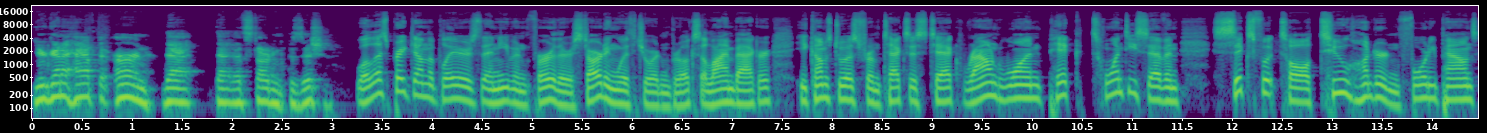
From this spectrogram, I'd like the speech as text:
you're gonna have to earn that that, that starting position. Well, let's break down the players then even further, starting with Jordyn Brooks, a linebacker. He comes to us from Texas Tech, round one, pick 27, six foot tall, 240 pounds.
